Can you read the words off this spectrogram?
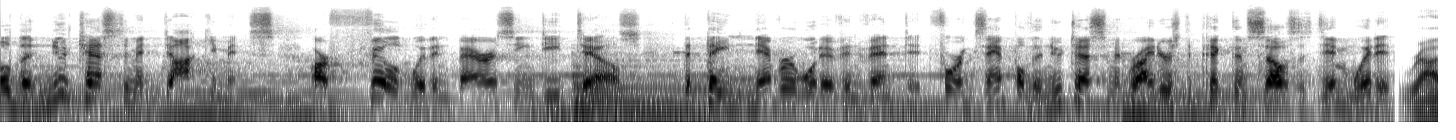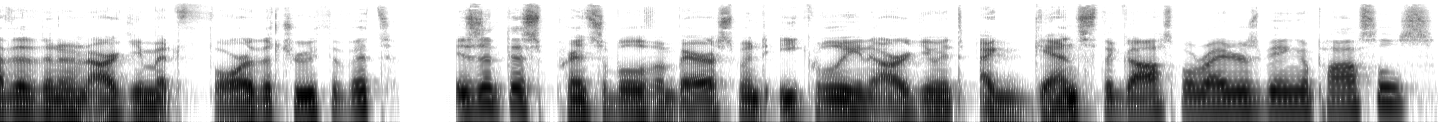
Well, the New Testament documents are filled with embarrassing details that they never would have invented. For example, the New Testament writers depict themselves as dim witted. Rather than an argument for the truth of it, isn't this principle of embarrassment equally an argument against the gospel writers being apostles?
